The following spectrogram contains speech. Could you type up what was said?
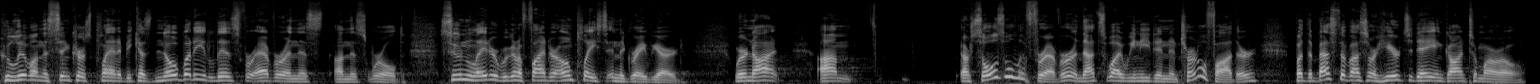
who live on the sin cursed planet because nobody lives forever in this, on this world. Soon or later, we're going to find our own place in the graveyard. We're not, um, our souls will live forever, and that's why we need an eternal Father. But the best of us are here today and gone tomorrow.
